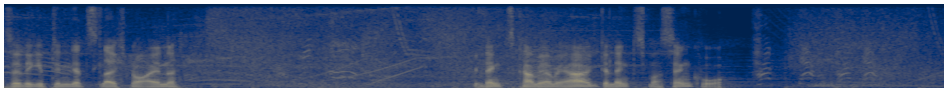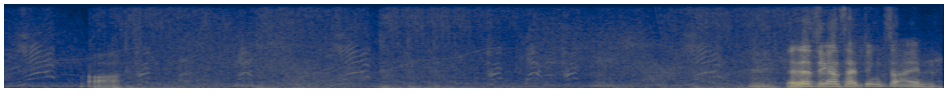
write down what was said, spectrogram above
Also der gibt den jetzt gleich noch eine. Gelenkt kam ja mehr, gelenkt Masenko. Ah. Er setzt die ganze Zeit Dings ein.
